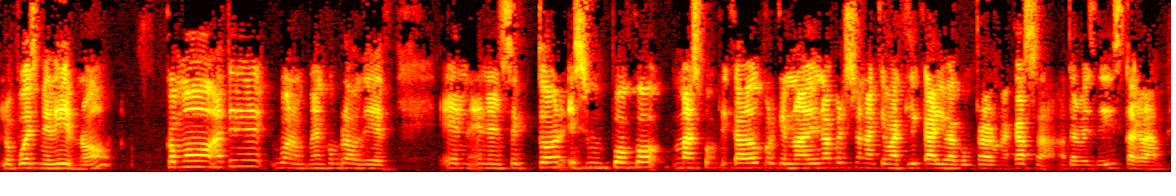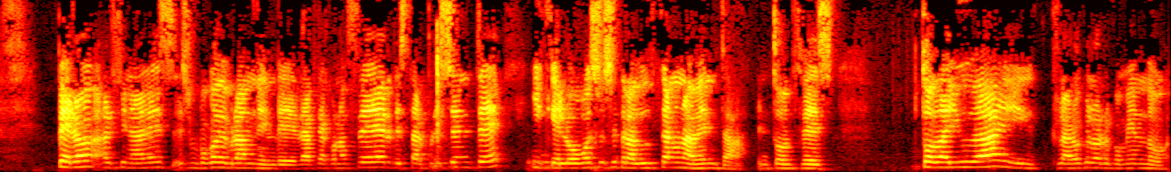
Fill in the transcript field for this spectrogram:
lo puedes medir, ¿no? ¿Cómo ha tenido, bueno, me han comprado 10 en, el sector es un poco más complicado porque no hay una persona que va a clicar y va a comprar una casa a través de Instagram. Pero al final es, es un poco de branding, de darte a conocer, de estar presente y que luego eso se traduzca en una venta. Entonces, toda ayuda y claro que lo recomiendo.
